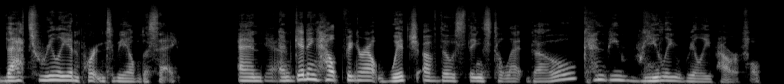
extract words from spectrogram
That's really important to be able to say. And, Yeah. and getting help figure out which of those things to let go can be really, really powerful.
